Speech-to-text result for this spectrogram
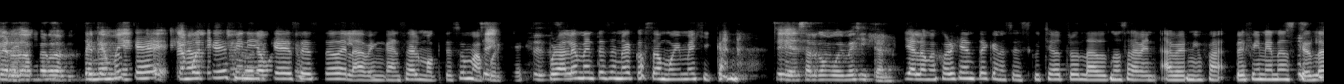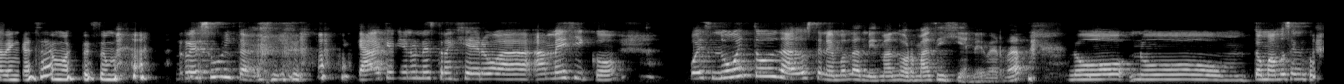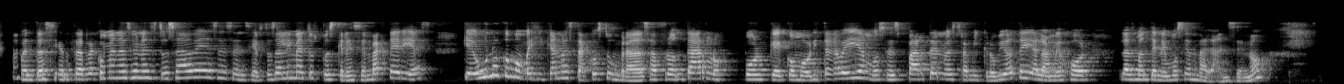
tenemos, que, definir qué es esto de la venganza del Moctezuma, porque probablemente es una cosa muy mexicana. Sí, es algo muy mexicano. Y a lo mejor gente que nos escucha de otros lados no saben. A ver, Ninfa, defínenos qué es la venganza de Moctezuma. Resulta, cada que viene un extranjero a, a México, pues no en todos lados tenemos las mismas normas de higiene, ¿verdad? No, no tomamos en cuenta ciertas recomendaciones. Entonces, a veces en ciertos alimentos, pues crecen bacterias que uno como mexicano está acostumbrado a afrontarlo, porque como ahorita veíamos, es parte de nuestra microbiota y a lo mejor las mantenemos en balance, ¿no?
